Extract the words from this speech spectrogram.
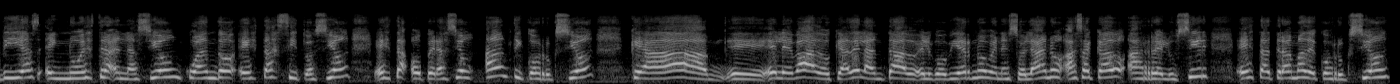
días en nuestra nación cuando esta situación, esta operación anticorrupción que ha eh, elevado, que ha adelantado el gobierno venezolano, ha sacado a relucir esta trama de corrupción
